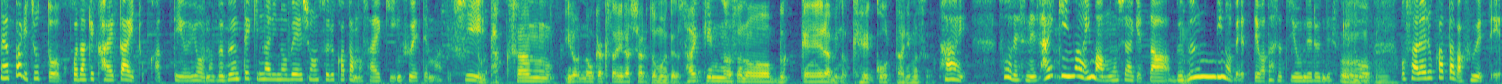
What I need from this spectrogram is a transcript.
やっぱりちょっとここだけ変えたいとかっていうような部分的なリノベーションする方も最近増えてますし。たくさんいろんなお客さんいらっしゃると思うけど最近のその物件選びの傾向ってあります？はい、そうですね。最近は今申し上げた部分リノベって私たち呼んでるんですけど、をされる方が増えて。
